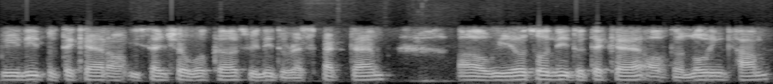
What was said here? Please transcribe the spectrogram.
we need to take care of essential workers. We need to respect them. Uh, we also need to take care of the low income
